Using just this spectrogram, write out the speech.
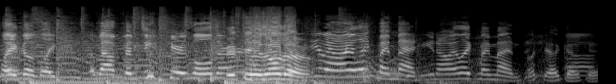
like uh, like about 15 years older. 50 years older? You know, I like my men. You know, I like my men. Okay. Okay. Okay.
